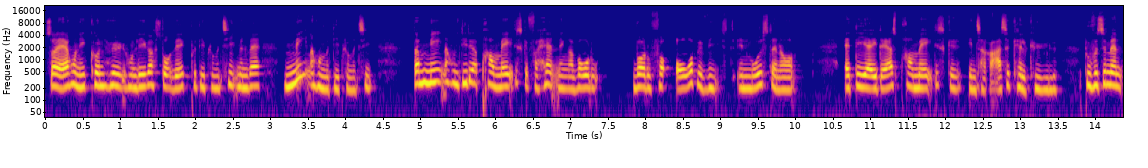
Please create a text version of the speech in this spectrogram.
så er hun ikke kun hø, hun ligger stor vægt på diplomati, men hvad mener hun med diplomati? Der mener hun de der pragmatiske forhandlinger, hvor du, hvor du får overbevist en modstander om, at det er i deres pragmatiske interessekalkyle, du får simpelthen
